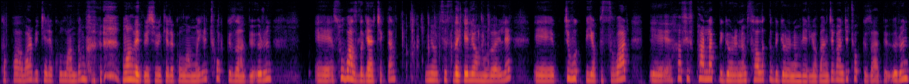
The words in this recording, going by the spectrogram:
kapağı var. Bir kere kullandım. Mahvetmişim bir kere kullanmayı. Çok güzel bir ürün. Ee, su bazlı gerçekten. Bilmiyorum sesi de geliyor mu böyle. Ee, cıvık bir yapısı var. Ee, hafif parlak bir görünüm, sağlıklı bir görünüm veriyor bence. Bence çok güzel bir ürün.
